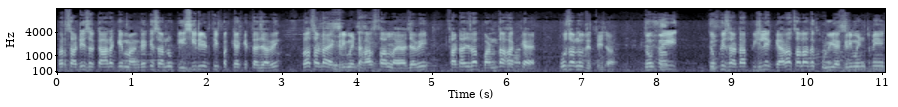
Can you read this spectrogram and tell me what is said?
ਪਰ ਸਾਡੀ ਸਰਕਾਰ ਅੱਗੇ ਮੰਗ ਹੈ ਕਿ ਸਾਨੂੰ ਡੀਸੀ ਰੇਟ ਤੇ ਪੱਕਿਆ ਕੀਤਾ ਜਾਵੇ ਬਸ ਸਾਡਾ ਐਗਰੀਮੈਂਟ ਹਰ ਸਾਲ ਲਾਇਆ ਜਾਵੇ। ਸਾਡਾ ਜਿਹੜਾ ਬਣਦਾ ਹੱਕ ਹੈ ਉਹ ਸਾਨੂੰ ਦਿੱਤੇ ਜਾਣ। ਕਿਉਂਕਿ ਕਿਉਂਕਿ ਸਾਡਾ ਪਿਛਲੇ 11 ਸਾਲਾਂ ਦਾ ਕੋਈ ਐਗਰੀਮੈਂਟ ਨਹੀਂ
